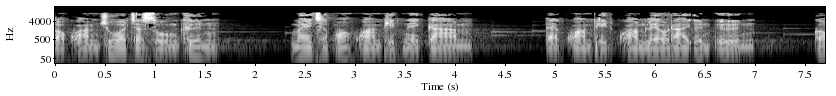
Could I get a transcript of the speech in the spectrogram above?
ต่อความชั่วจะสูงขึ้น ไม่เฉพาะความผิดในกาม แต่ความผิดความเลวร้ายอื่นๆ ก็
